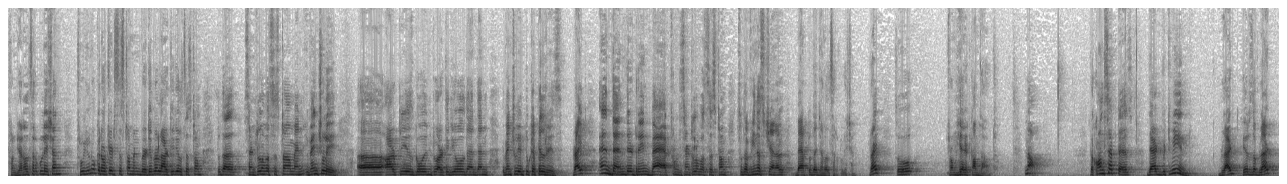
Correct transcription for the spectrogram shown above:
from general circulation through you know carotid system and vertebral arterial system to the central nervous system. And eventually uh, arteries go into arterioles and then eventually into capillaries right? And then they drain back from the central nervous system through the venous channel back to the general circulation right? So from here it comes out. Now, the concept is that between blood, here is the blood,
